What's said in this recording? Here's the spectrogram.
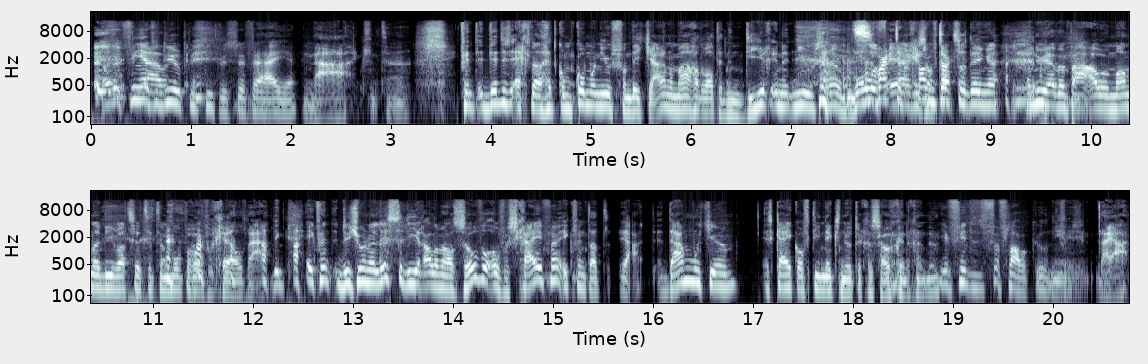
dat vind jij Ja, te dure principes, uh, Verheijen? Nou, ik vind, eh, ik vind dit is echt wel het komkommernieuws van dit jaar. Normaal hadden we altijd een dier in het nieuws. Hè? Een wolf zwarte ergens of panter. dat soort dingen. En nu hebben we een paar oude mannen die wat zitten te mopperen over geld. Nou, ik, ik vind de journalisten die hier allemaal zoveel over schrijven. Ik vind dat, ja, daar moet je... eens kijken of die niks nuttigers zou kunnen gaan doen. Je vindt het flauwekul nieuws? Nou ja,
